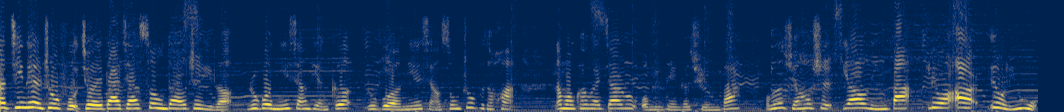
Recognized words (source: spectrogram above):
那今天的祝福就为大家送到这里了。如果你想点歌，如果你也想送祝福的话，那么快快加入我们点歌群吧。我们的群号是幺零八六二二六零五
